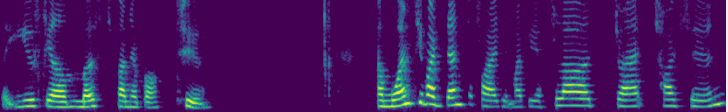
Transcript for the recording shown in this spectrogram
that you feel most vulnerable to? And once you've identified it might be a flood, drought, typhoon,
